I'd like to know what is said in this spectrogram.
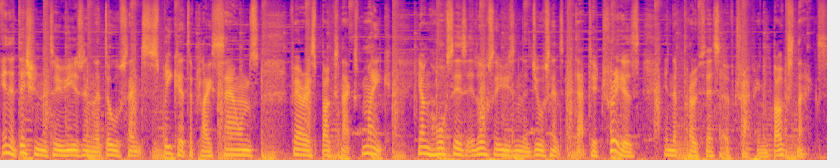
In addition to using the DualSense speaker to play sounds various Bugsnax make, Young Horses is also using the DualSense adaptive triggers in the process of trapping Bugsnax.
